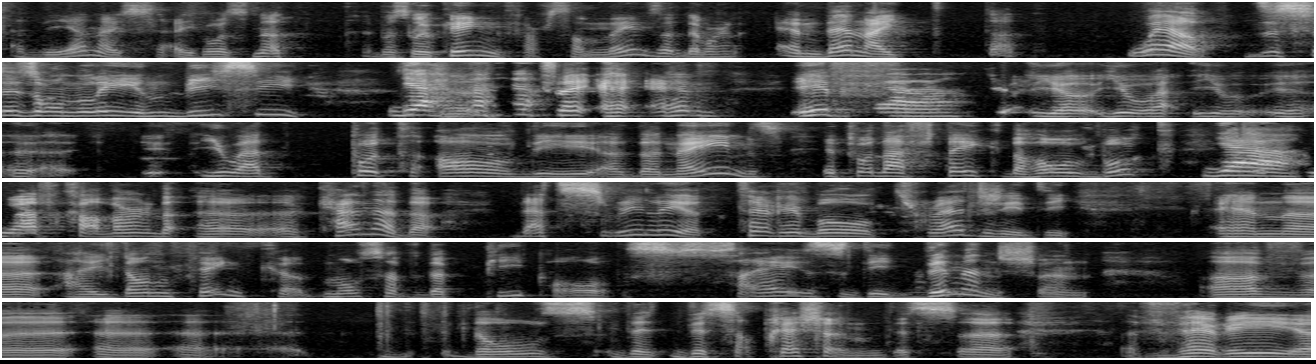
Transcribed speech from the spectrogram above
at the end, I, I was not. I was looking for some names that there were, and then I thought, well, this is only in BC. Yeah. Uh, and if yeah. you you you uh, you had put all the uh, the names, it would have taken the whole book. Yeah, to have covered uh, Canada. That's really a terrible tragedy, and uh, I don't think uh, most of the people size the dimension of uh, uh, those the, this oppression, this very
